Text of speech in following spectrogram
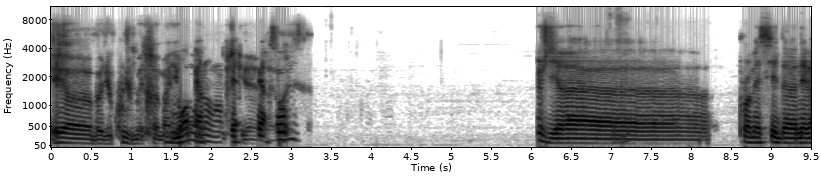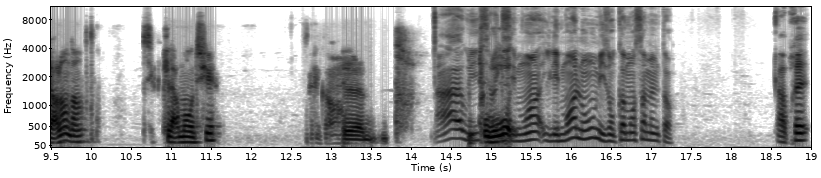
et euh, bah du coup, je mettrais Moi, per- alors, hein, parce que perso, ouais. Je dirais euh, Promised Neverland. hein. C'est clairement au-dessus. D'accord. Euh, Ah oui, c'est Pour vrai que eux- c'est moins, il est moins long, mais ils ont commencé en même temps. Après,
